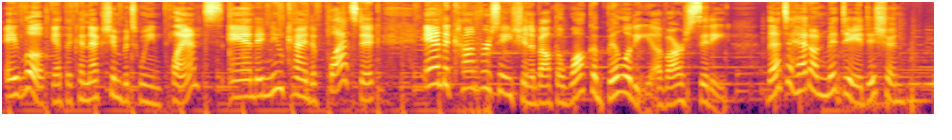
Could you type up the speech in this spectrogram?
A look at the connection between plants and a new kind of plastic, and a conversation about the walkability of our city. That's ahead on Midday Edition.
